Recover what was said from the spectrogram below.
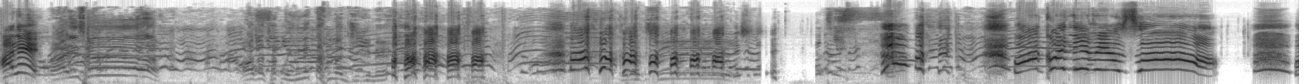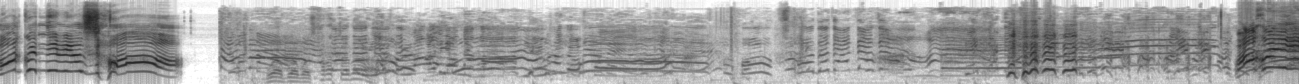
아니 나이스! 아 나 자꾸 이내 땅만 죽이네. 그렇지. 와꾸님이었어! 와꾸님이었어! 뭐야 뭐야 뭐야 살았잖아. 와꾸님!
